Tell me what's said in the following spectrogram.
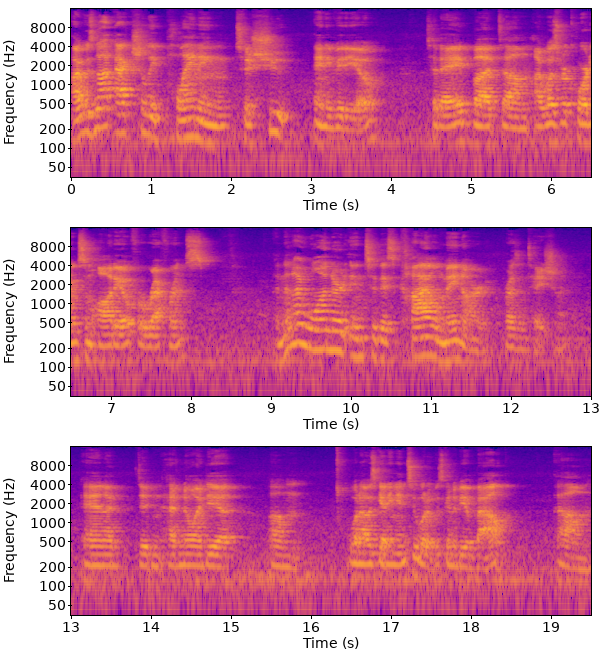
I was not actually planning to shoot any video today, but um, I was recording some audio for reference. And then I wandered into this Kyle Maynard presentation, and I didn't had no idea um, what I was getting into, what it was going to be about. Um,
